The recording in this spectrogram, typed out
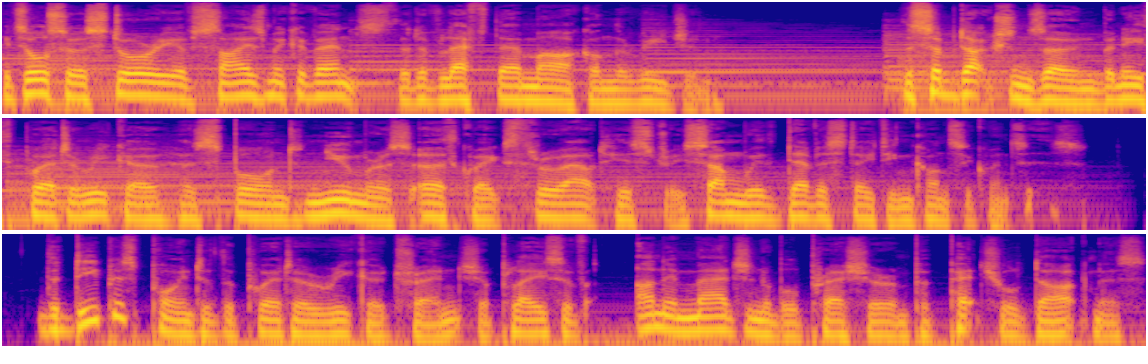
it's also a story of seismic events that have left their mark on the region. The subduction zone beneath Puerto Rico has spawned numerous earthquakes throughout history, some with devastating consequences. The deepest point of the Puerto Rico Trench, a place of unimaginable pressure and perpetual darkness,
